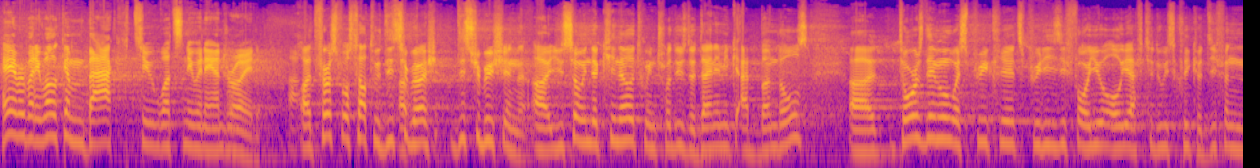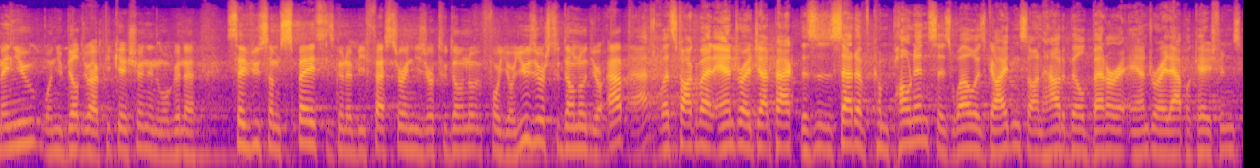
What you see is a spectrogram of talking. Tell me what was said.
Hey, everybody, welcome back to What's New in Android. Uh, At first, we'll start with distribution. distribution. Uh, you saw in the keynote we introduced the dynamic app bundles. Uh, Tor's demo was pretty clear. It's pretty easy for you. All you have to do is click a different menu when you build your application, and we're going to save you some space. It's going to be faster and easier to download for your users to download your app. Let's talk about Android Jetpack. This is a set of components as well as guidance on how to build better Android applications.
